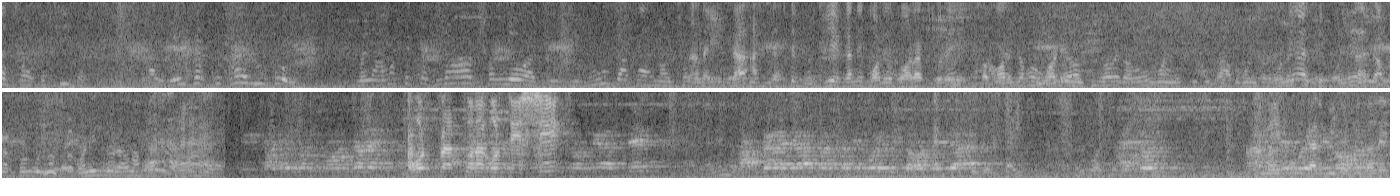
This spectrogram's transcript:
আচ্ছা আচ্ছা ঠিক আছে। আর এইটা কোথায় লুকোই মানে আমার তো একটা বিরাট সন্দেহ আছে যে দু টাকা না না এটা আস্তে আস্তে বুঝিয়ে এখানে পরে বরাত করে আমাদের যখন ওয়ার্ডে মিটিং হবে তখন তোমার নেতৃত্বে মনে আছে মনে আছে। আপনার ফোন অনিন্দ রাও হ্যাঁ। ভোট প্রার্থনা করতে এসছি। আমি এখানকার বিজেপি দলের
